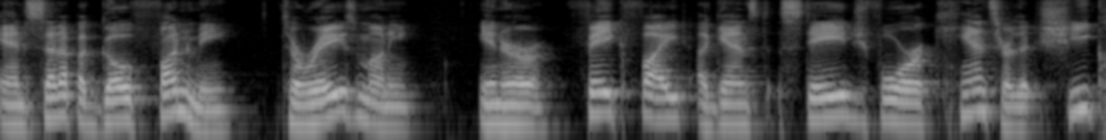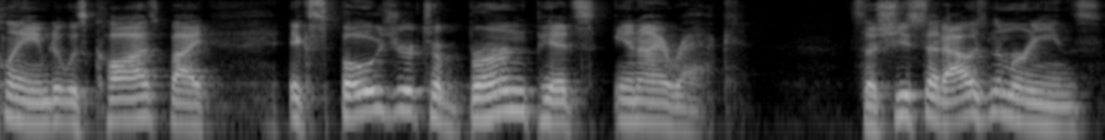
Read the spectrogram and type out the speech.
and set up a GoFundMe to raise money in her fake fight against stage 4 cancer that she claimed it was caused by exposure to burn pits in Iraq. So she said, I was in the Marines,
